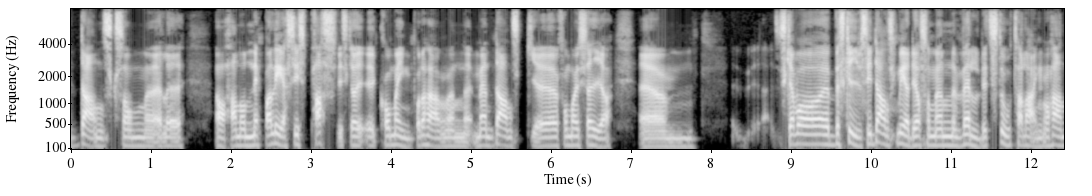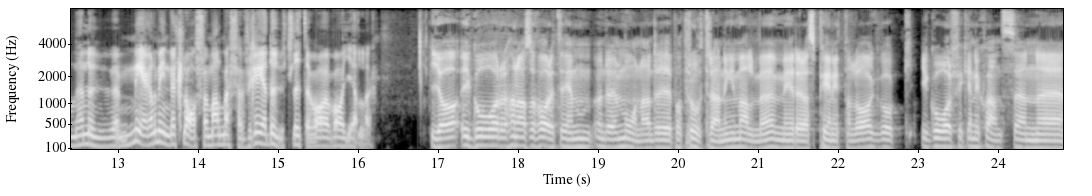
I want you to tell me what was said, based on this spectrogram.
dansk som, eller ja, han har nepalesiskt pass. Vi ska eh, komma in på det här, men, men dansk eh, får man ju säga. Um, ska vara, eh, beskrivs i dansk media som en väldigt stor talang och han är nu eh, mer eller mindre klar för Malmö FF. Red ut lite vad, vad gäller. Ja, igår, han har alltså varit en, under en månad på provträning i Malmö med deras P19-lag och igår fick han i chansen eh,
